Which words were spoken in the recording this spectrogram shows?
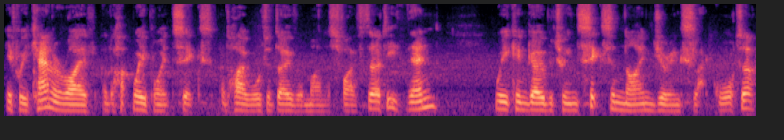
If we can arrive at waypoint 6 at high water Dover minus 530, then we can go between 6 and 9 during slack water,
